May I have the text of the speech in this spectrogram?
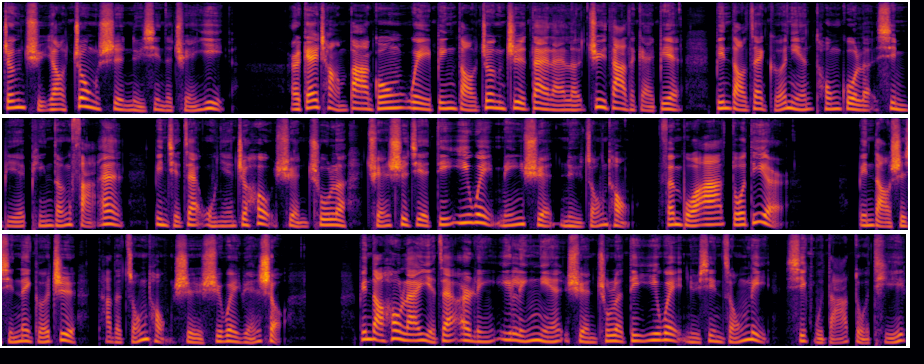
争取要重视女性的权益。而该场罢工为冰岛政治带来了巨大的改变。冰岛在隔年通过了性别平等法案，并且在五年之后选出了全世界第一位民选女总统芬博阿多蒂尔。冰岛实行内阁制，他的总统是虚位元首。冰岛后来也在二零一零年选出了第一位女性总理西古达朵提，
